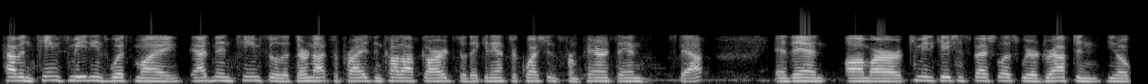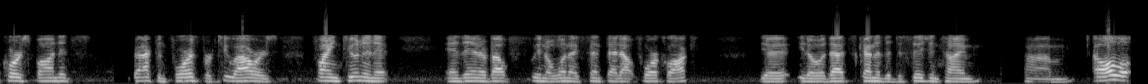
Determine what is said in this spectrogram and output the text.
having teams meetings with my admin team so that they're not surprised and caught off guard so they can answer questions from parents and staff. And then um, our communication specialist, we are drafting, you know, correspondence back and forth for two hours, fine tuning it. And then about, you know, when I sent that out four o'clock, you, you know, that's kind of the decision time. Um, all,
